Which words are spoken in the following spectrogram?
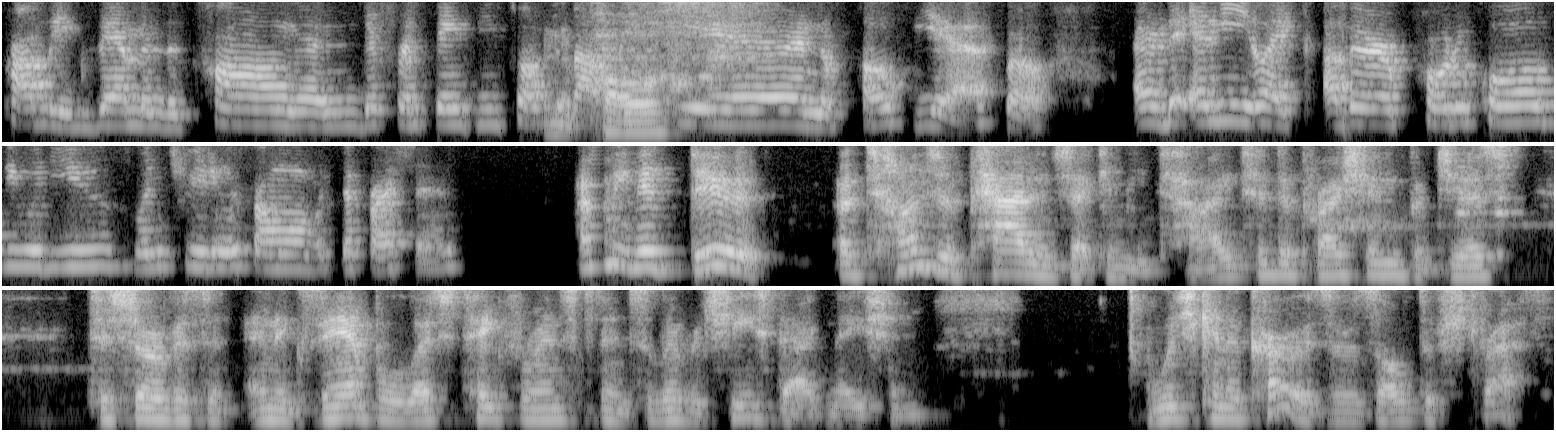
probably examine the tongue and different things. You talked And about the ear and the pulse. Yeah. So are there any like other protocols you would use when treating someone with depression? I mean, it, there are tons of patterns that can be tied to depression, but just to serve as an example, let's take, for instance, liver chi stagnation, which can occur as a result of stress,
